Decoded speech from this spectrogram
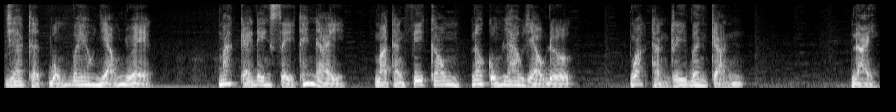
da thịt bỗng beo nhão nhoẹt, mắt kẻ đen xì thế này mà thằng phi công nó cũng lao vào được quát thằng Ri bên cạnh. Này,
